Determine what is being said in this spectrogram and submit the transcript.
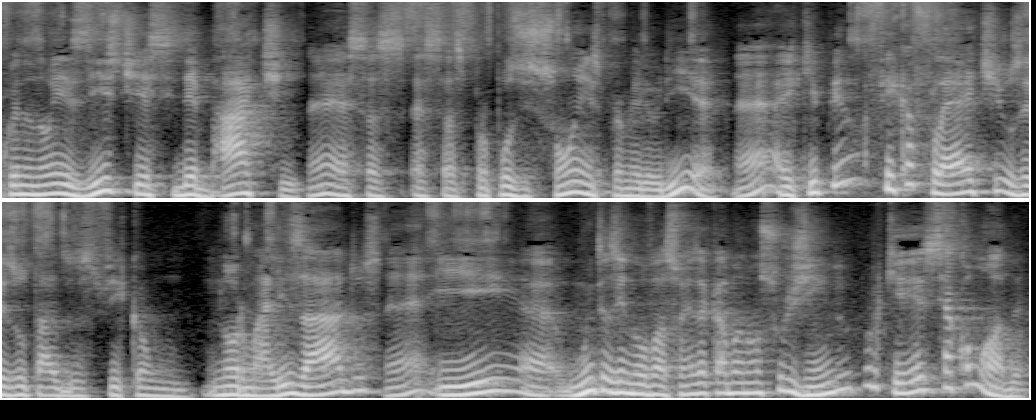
quando não existe esse debate, né? essas, essas proposições para melhoria, né? a equipe fica flat, os resultados ficam normalizados né? e uh, muitas inovações acabam não surgindo porque se acomoda.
